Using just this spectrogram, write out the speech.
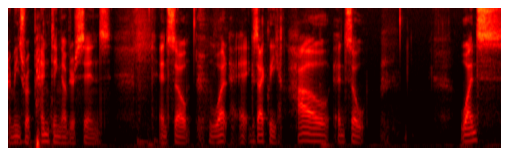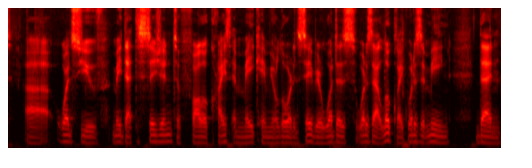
It means repenting of your sins. And so what exactly how and so once uh, once you've made that decision to follow Christ and make Him your Lord and Savior, what does what does that look like? What does it mean then?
